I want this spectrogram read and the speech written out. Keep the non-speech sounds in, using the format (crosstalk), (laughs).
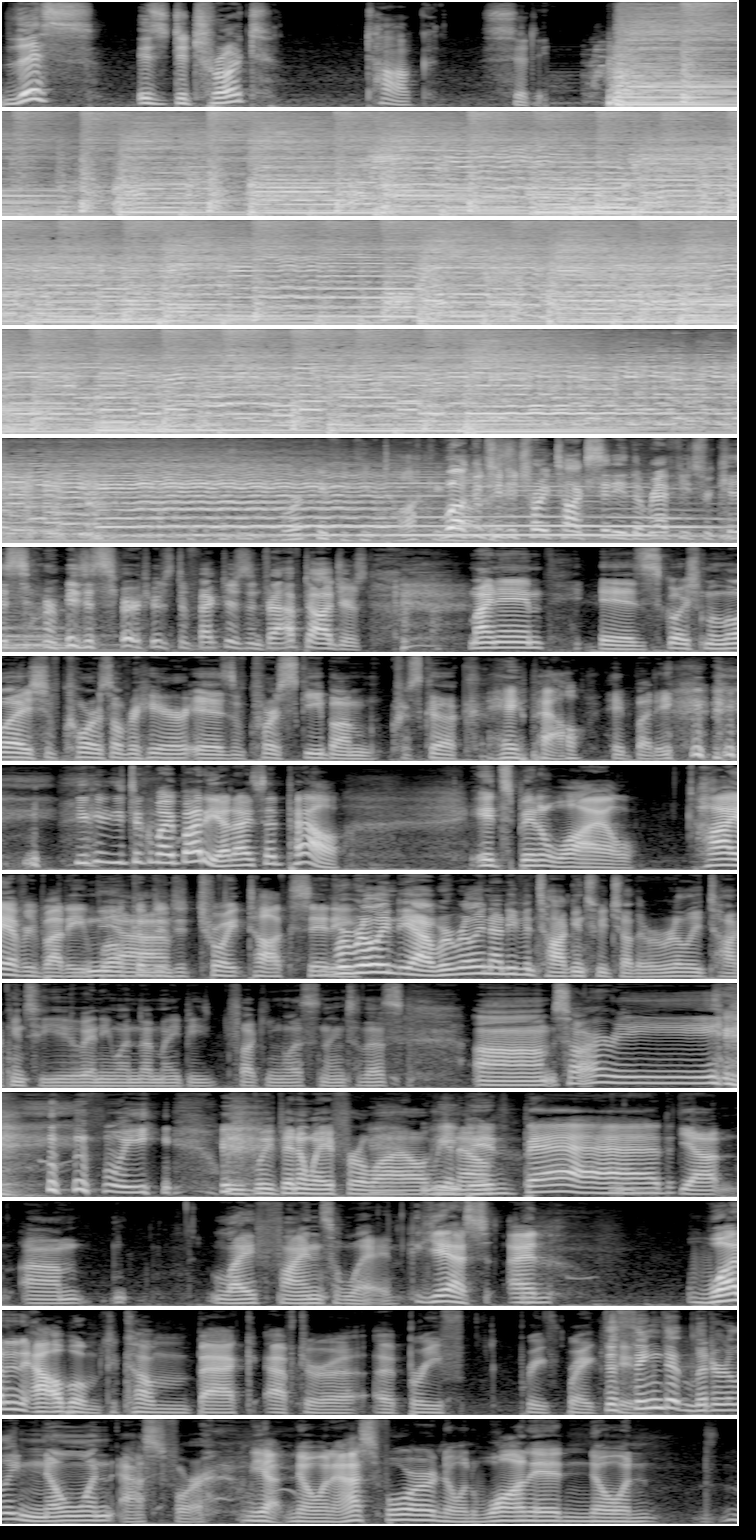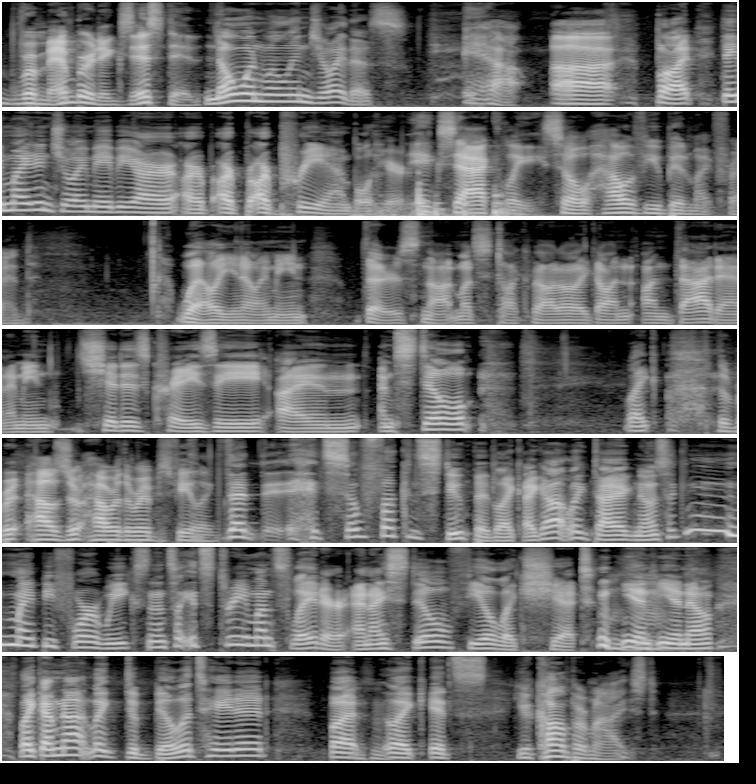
This is Detroit Talk City. Welcome to. Detroit Talk City, the refuge for kids, (laughs) army deserters, defectors, and draft dodgers. My name is Squish Maloish. Of course, over here is, of course, Ski Bum Chris Cook. Hey, pal. Hey, buddy. (laughs) You you took my buddy, and I said pal. It's been a while. Hi, everybody. Welcome Yeah. to Detroit Talk City. we're really, yeah, we're really not even talking to each other. We're really talking to you, anyone that might be fucking listening to this. Um, sorry. (laughs) we, we we've been away for a while. We've you know. been bad. Yeah. Um, life finds a way. Yes, and what an album to come back after a, a brief brief break. The thing that literally no one asked for. (laughs) yeah, no one asked for, no one wanted, no one remembered existed. No one will enjoy this. Yeah. Uh, But they might enjoy maybe our, our, our, our preamble here. exactly. So, how have you been, my friend? Well, you know, I mean, there's not much to talk about like on, on that end. I mean, shit is crazy. I'm I'm still like (sighs) The ri- how's how are the ribs feeling? that it's so fucking stupid. Like I got like diagnosed like mm, might be 4 weeks and it's like it's 3 months later and I still feel like shit. (laughs) you, you know? Like I'm not like debilitated, but like it's You're compromised.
